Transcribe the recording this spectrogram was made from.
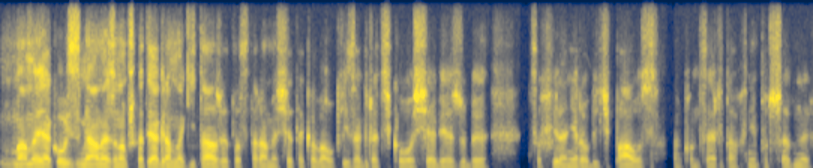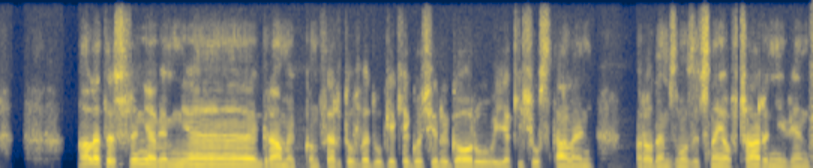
mamy jakąś zmianę, że na przykład ja gram na gitarze, to staramy się te kawałki zagrać koło siebie, żeby co chwilę nie robić pauz na koncertach niepotrzebnych. Ale też, nie wiem, nie gramy koncertów według jakiegoś rygoru i jakichś ustaleń. Rodem z muzycznej owczarni, więc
